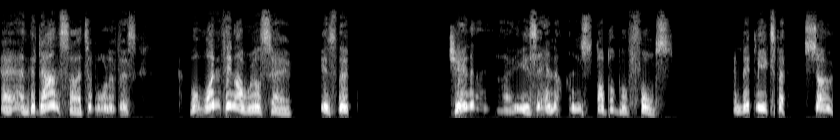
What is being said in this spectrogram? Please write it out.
and the downsides of all of this. Well, one thing I will say is that Gen is an unstoppable force. And let me explain. So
